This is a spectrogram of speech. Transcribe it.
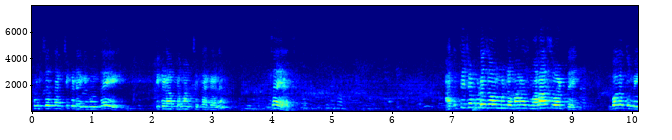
पुढचं चाक तिकडे घेऊन जाईल तिकडं आपलं मागचं चाक आहे ना जायचं. आता त्याच्या पुढे जाऊन म्हणलं महाराज मला असं वाटतंय बघा तुम्ही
